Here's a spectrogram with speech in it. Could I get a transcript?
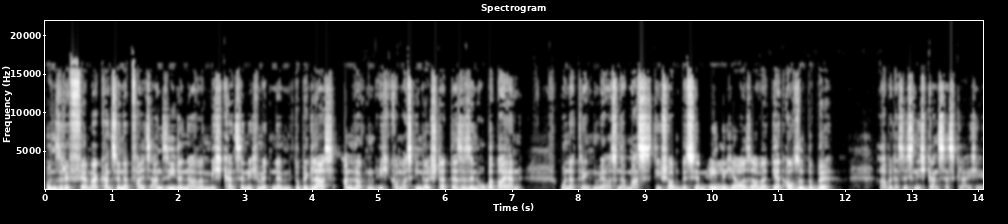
unsere Firma kannst du in der Pfalz ansiedeln, aber mich kannst du nicht mit einem Duppeglas anlocken. Und ich komme aus Ingolstadt, das ist in Oberbayern. Und da trinken wir aus einer Mass. Die schaut ein bisschen ähnlich aus, aber die hat auch so Duppe. Aber das ist nicht ganz das Gleiche.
